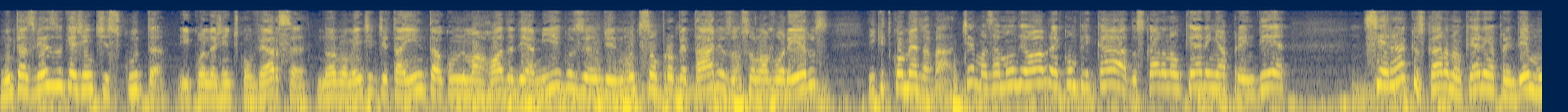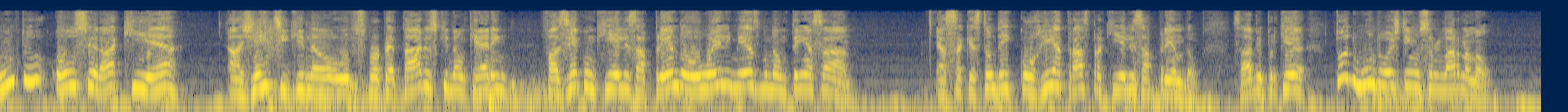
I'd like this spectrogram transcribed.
Muitas vezes o que a gente escuta e quando a gente conversa, normalmente a gente está indo tá como numa roda de amigos, onde muitos são proprietários ou são lavoureiros, e que tu comenta, ah, tia, mas a mão de obra é complicada, os caras não querem aprender. Será que os caras não querem aprender muito ou será que é a gente que não, os proprietários que não querem fazer com que eles aprendam ou ele mesmo não tem essa essa questão de correr atrás para que eles aprendam, sabe? Porque todo mundo hoje tem um celular na mão.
